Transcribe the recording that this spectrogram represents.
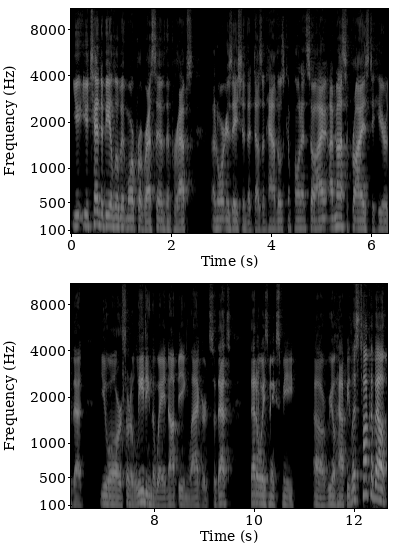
you you tend to be a little bit more progressive than perhaps an organization that doesn't have those components. So I, I'm not surprised to hear that you are sort of leading the way, not being laggards. So that's that always makes me uh, real happy. Let's talk about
